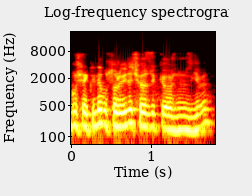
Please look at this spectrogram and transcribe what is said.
Bu şekilde bu soruyu da çözdük gördüğünüz gibi.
